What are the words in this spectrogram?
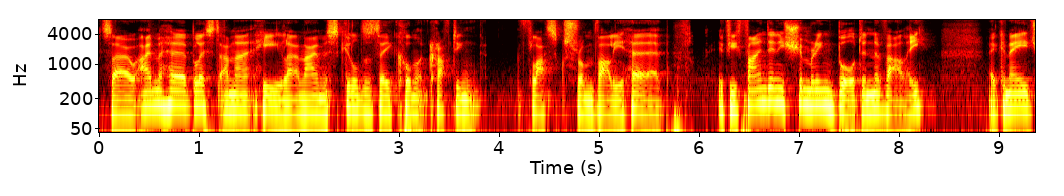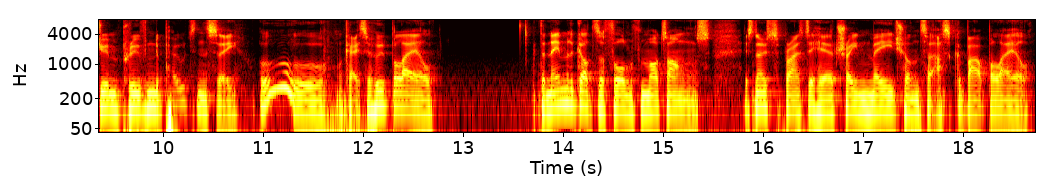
So I'm a herbalist and a healer, and I'm as skilled as they come at crafting flasks from Valley Herb. If you find any shimmering bud in the valley, it can aid you in improving the potency. Ooh, okay, so who's Belial? The name of the gods have fallen from our tongues. It's no surprise to hear a trained mage hunter ask about Belial.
